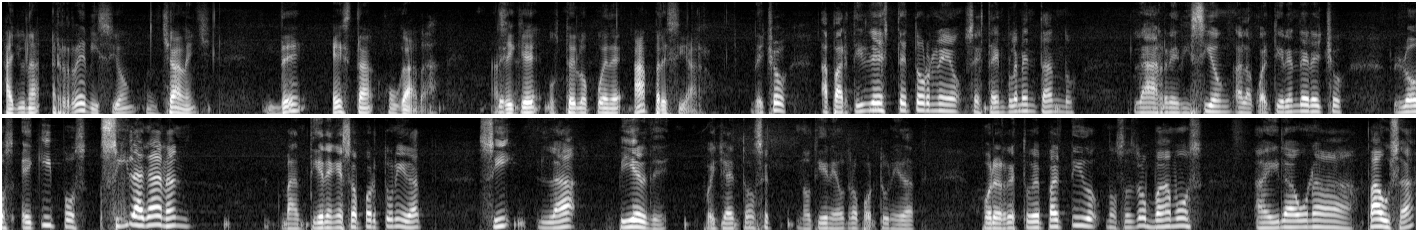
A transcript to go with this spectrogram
Hay una revisión, un challenge de esta jugada. Así que usted lo puede apreciar. De hecho, a partir de este torneo se está implementando la revisión a la cual tienen derecho los equipos. Si la ganan, mantienen esa oportunidad. Si la pierde, pues ya entonces no tiene otra oportunidad por el resto del partido. Nosotros vamos a ir a una pausa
